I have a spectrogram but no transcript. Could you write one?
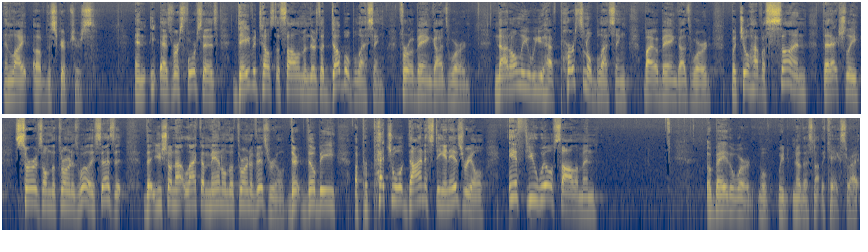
in light of the scriptures. And as verse 4 says, David tells to Solomon there's a double blessing for obeying God's word. Not only will you have personal blessing by obeying God's word, but you'll have a son that actually serves on the throne as well. He says it that you shall not lack a man on the throne of Israel. There, will be a perpetual dynasty in Israel if you will, Solomon, obey the word. Well, we know that's not the case, right?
